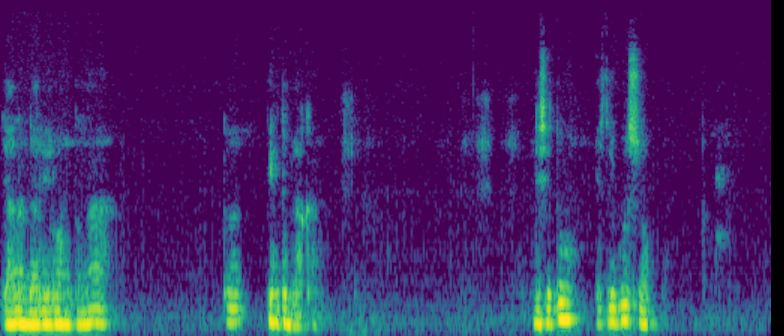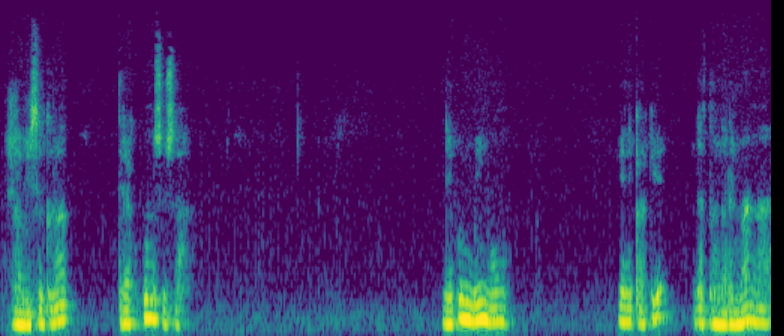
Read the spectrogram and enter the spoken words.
Jalan dari ruang tengah ke pintu belakang. Di situ istri gue shock. Gak bisa gerak teriak pun susah dia pun bingung. Ini kakek datang dari mana?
